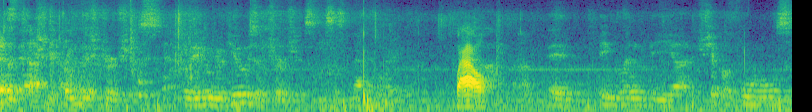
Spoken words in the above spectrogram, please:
England actually for English churches, where they do reviews of churches in a systematic way. Wow. Uh, In England, the uh, Ship of Fools,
